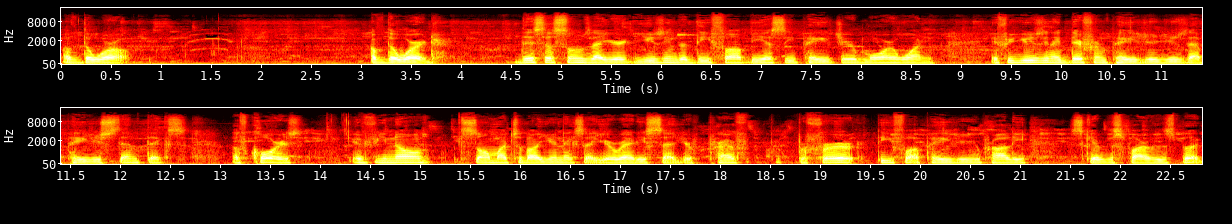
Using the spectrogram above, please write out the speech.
of the world of the word. This assumes that you're using the default BSD pager more one. If you're using a different pager, use that pager syntax. Of course, if you know so much about Unix that you already set your pref- preferred default pager, you probably skip this part of this book,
